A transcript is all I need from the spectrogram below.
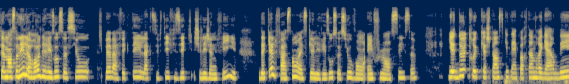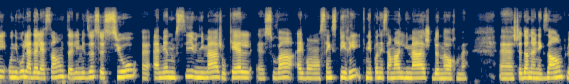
Tu as mentionné le rôle des réseaux sociaux qui peuvent affecter l'activité physique chez les jeunes filles. De quelle façon est-ce que les réseaux sociaux vont influencer ça? Il y a deux trucs que je pense qu'il est important de regarder. Au niveau de l'adolescente, les médias sociaux euh, amènent aussi une image auquel euh, souvent elles vont s'inspirer et qui n'est pas nécessairement l'image de normes. Euh, je te donne un exemple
